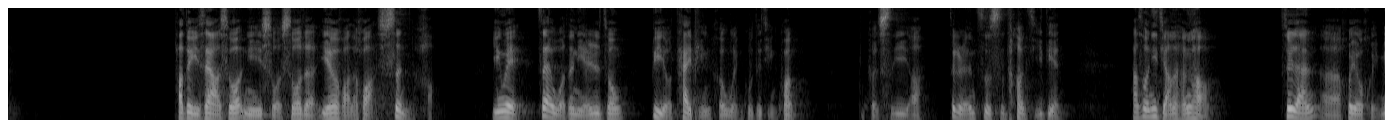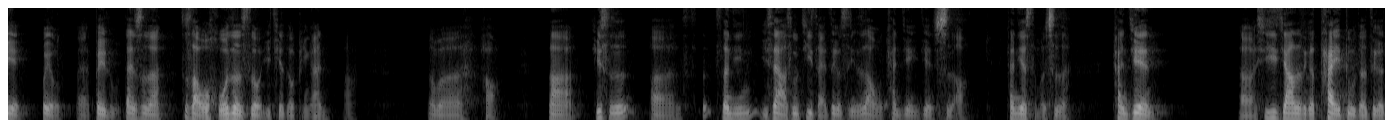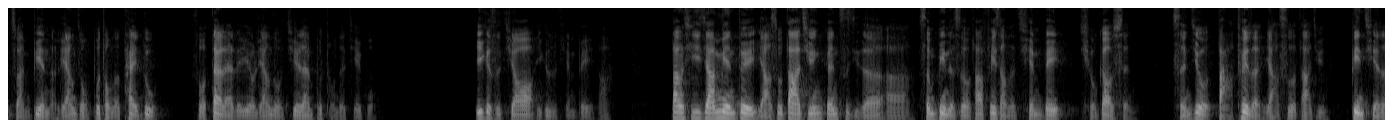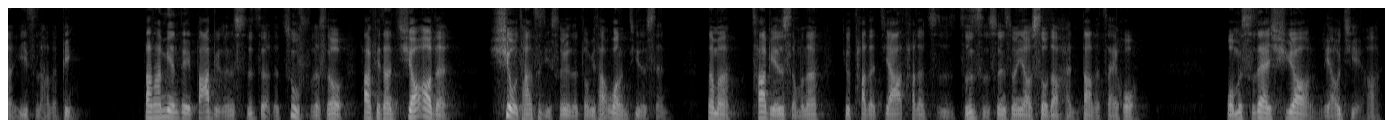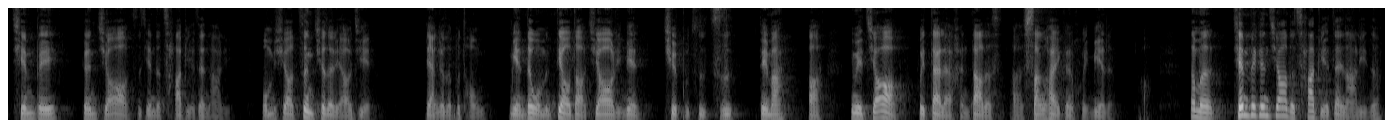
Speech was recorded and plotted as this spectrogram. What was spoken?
他对以赛亚说：“你所说的耶和华的话甚好，因为在我的年日中必有太平和稳固的景况。”不可思议啊！这个人自私到极点。他说：“你讲的很好，虽然呃会有毁灭，会有呃被掳，但是呢，至少我活着的时候一切都平安啊。那么，那其实呃圣经以赛亚书记载这个事情，是让我们看见一件事啊，看见什么事呢？看见呃西西家的这个态度的这个转变呢，两种不同的态度所带来的也有两种截然不同的结果，一个是骄傲，一个是谦卑啊。”当西西家面对亚述大军跟自己的呃生病的时候，他非常的谦卑，求告神，神就打退了亚述的大军，并且呢医治他的病。当他面对巴比伦使者的祝福的时候，他非常骄傲的秀他自己所有的东西，他忘记了神。那么差别是什么呢？就他的家，他的子子子孙孙要受到很大的灾祸。我们实在需要了解啊，谦卑跟骄傲之间的差别在哪里？我们需要正确的了解两个的不同，免得我们掉到骄傲里面却不自知，对吗？啊，因为骄傲会带来很大的呃伤害跟毁灭的。那么谦卑跟骄傲的差别在哪里呢？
